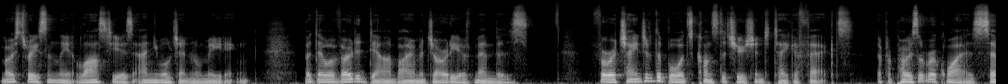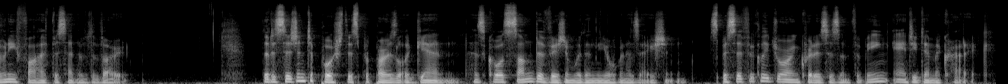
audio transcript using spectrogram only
most recently at last year's annual general meeting, but they were voted down by a majority of members. For a change of the board's constitution to take effect, a proposal requires 75% of the vote. The decision to push this proposal again has caused some division within the organisation, specifically drawing criticism for being anti democratic.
